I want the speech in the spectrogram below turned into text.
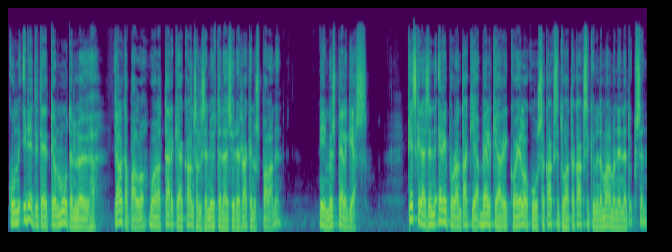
Kun identiteetti on muuten löyhä, jalkapallo voi olla tärkeä kansallisen yhtenäisyyden rakennuspalanen. Niin myös Belgiassa. Keskinäisen eripuran takia Belgia rikkoi elokuussa 2020 maailmanennätyksen.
